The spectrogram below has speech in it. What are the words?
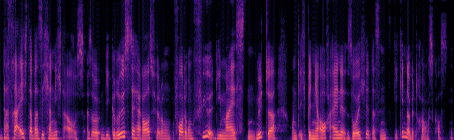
Das reicht aber sicher nicht aus. Also die größte Herausforderung für die meisten Mütter, und ich bin ja auch eine solche, das sind die Kinderbetreuungskosten.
